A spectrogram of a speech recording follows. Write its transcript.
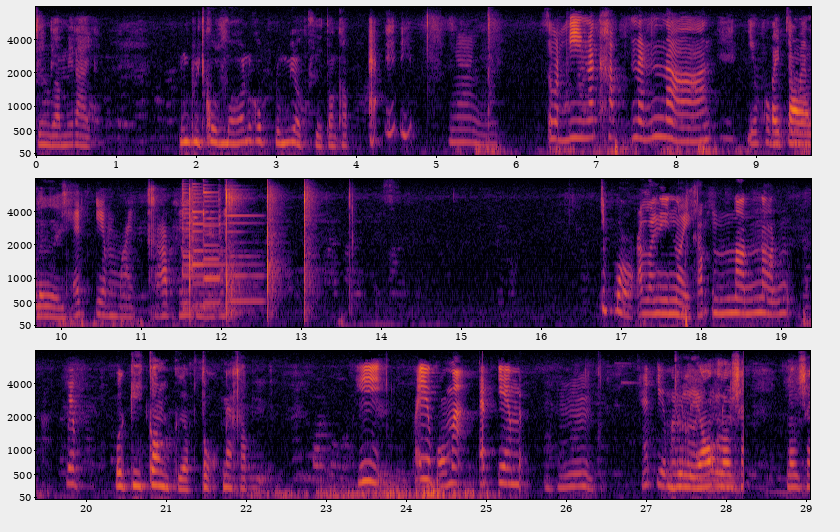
จริงเราไม่ได้ครับมันผิดกฎหมายนะครับเราไม่อยากเสียตังค์ครับง่ายนะสวัสดีนะครับนันนอนเดี๋ยวผมไปต่อจะมาเลยแคสเกมใหม่ครับให้ดูนะครับ จะบอกอะไรหน่อยครับนอนนอนแบบเมื่อกี้กล้องเกือบตกนะครับ พี่พี่ผมอะแคสเกมอื้อหือแคสเกมอยู่แล้วเราใช้เราใช้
